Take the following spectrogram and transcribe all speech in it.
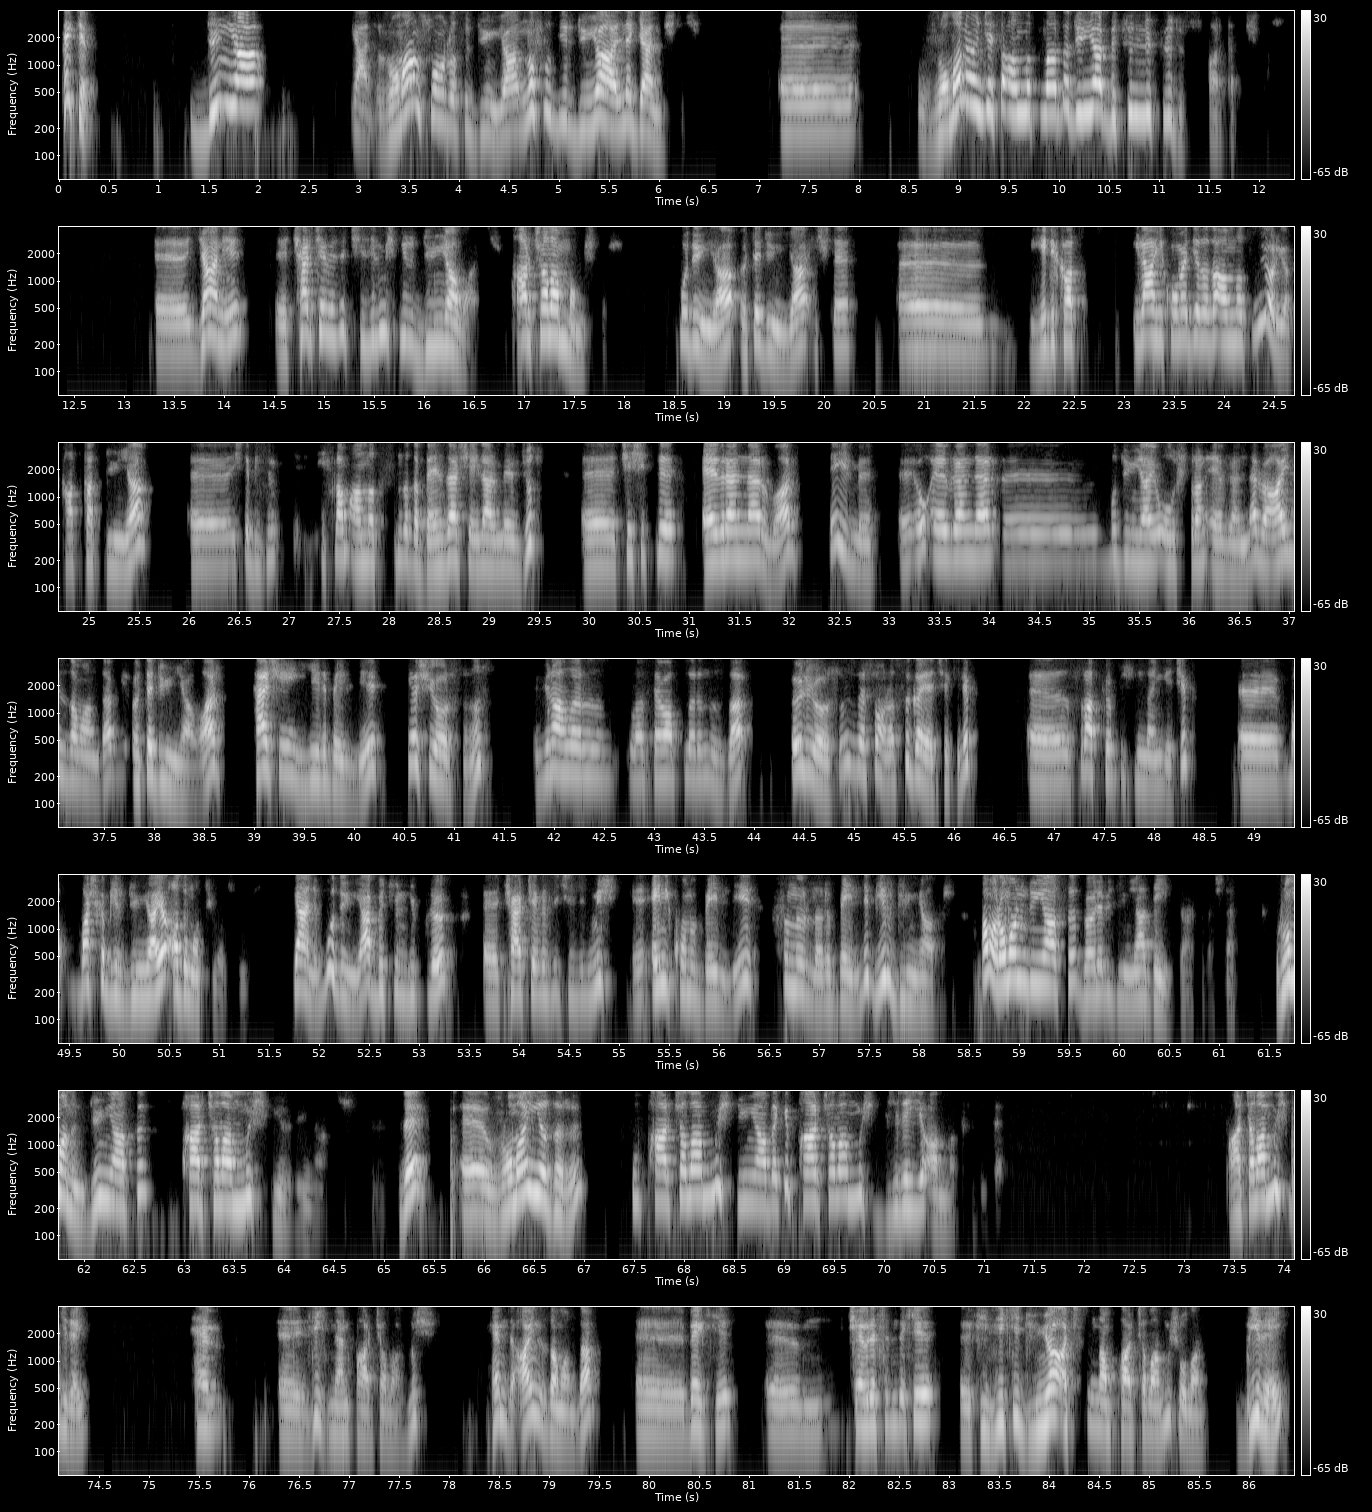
Peki, dünya yani roman sonrası dünya nasıl bir dünya haline gelmiştir? Ee, roman öncesi anlatılarda dünya bütünlüklüdür arkadaşlar. Ee, yani e, çerçevesi çizilmiş bir dünya vardır. Parçalanmamıştır. Bu dünya, öte dünya işte e, yedi kat ilahi komedyada da anlatılıyor ya kat kat dünya. E, işte bizim İslam anlatısında da benzer şeyler mevcut. E, çeşitli evrenler var değil mi? E, o evrenler e, bu dünyayı oluşturan evrenler ve aynı zamanda bir öte dünya var. Her şeyin yeri belli. Yaşıyorsunuz. Günahlarınızla, sevaplarınızla ölüyorsunuz ve sonra sıgaya çekilip e, Sırat Köprüsü'nden geçip e, başka bir dünyaya adım atıyorsunuz. Yani bu dünya bütünlüklü, e, çerçevesi çizilmiş, e, en konu belli, sınırları belli bir dünyadır. Ama romanın dünyası böyle bir dünya değildir arkadaşlar. Romanın dünyası parçalanmış bir dünyadır. Ve e, roman yazarı bu parçalanmış dünyadaki parçalanmış bireyi anlatır bize. Parçalanmış birey hem e, zihnen parçalanmış hem de aynı zamanda e, belki e, çevresindeki e, fiziki dünya açısından parçalanmış olan birey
